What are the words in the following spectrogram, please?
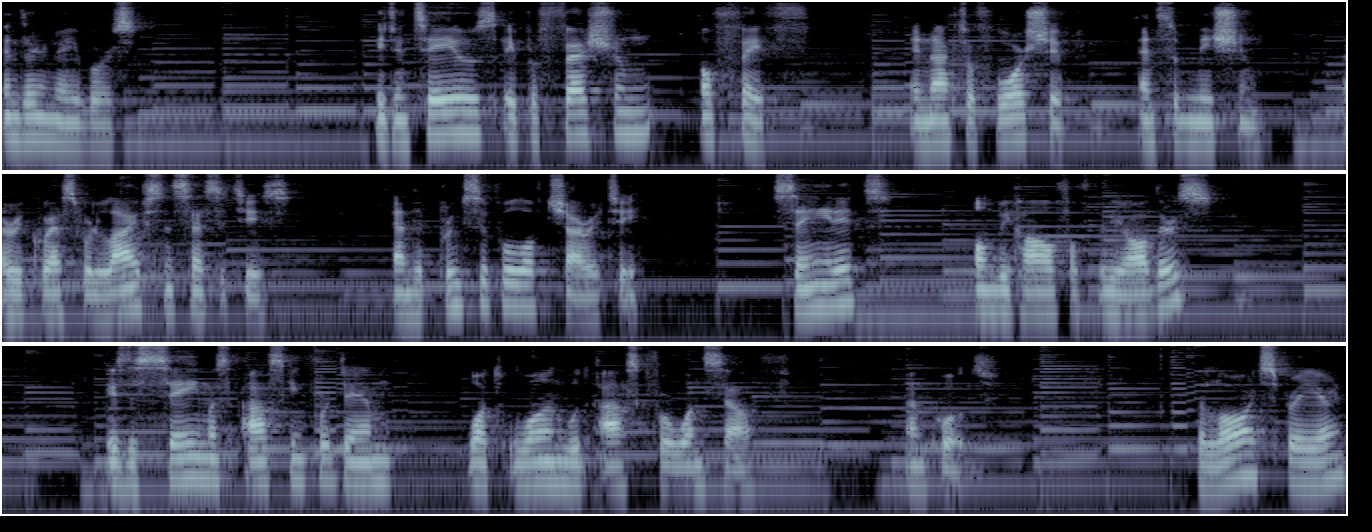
and their neighbors. It entails a profession of faith, an act of worship and submission, a request for life's necessities, and the principle of charity. Saying it on behalf of the others is the same as asking for them what one would ask for oneself. Unquote. The Lord's Prayer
